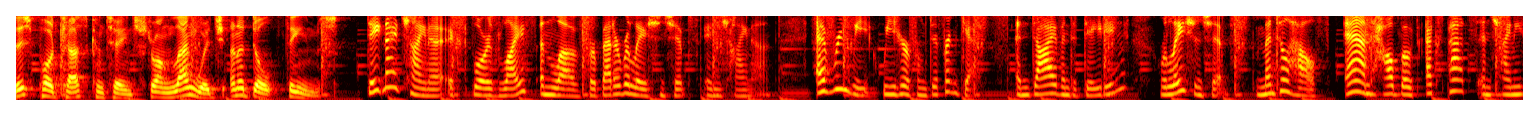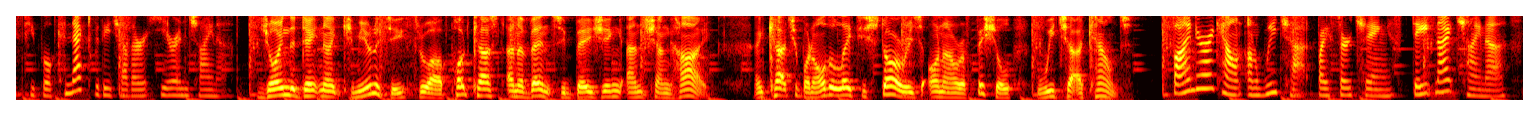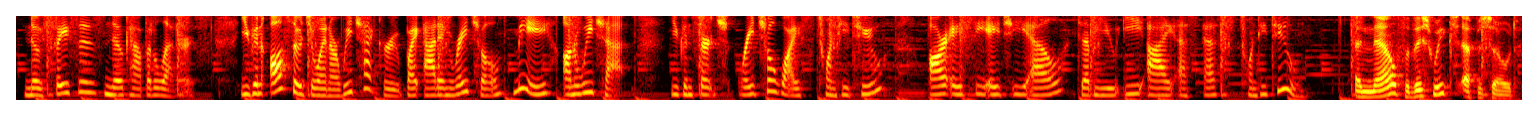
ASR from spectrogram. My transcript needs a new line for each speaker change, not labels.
This podcast contains strong language and adult themes.
Date Night China explores life and love for better relationships in China. Every week, we hear from different guests and dive into dating, relationships, mental health, and how both expats and Chinese people connect with each other here in China.
Join the Date Night community through our podcast and events in Beijing and Shanghai, and catch up on all the latest stories on our official WeChat account.
Find our account on WeChat by searching Date Night China, no spaces, no capital letters. You can also join our WeChat group by adding Rachel, me, on WeChat. You can search Rachel Weiss 22, R A C H E L W E I S S 22.
And now for this week's episode.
